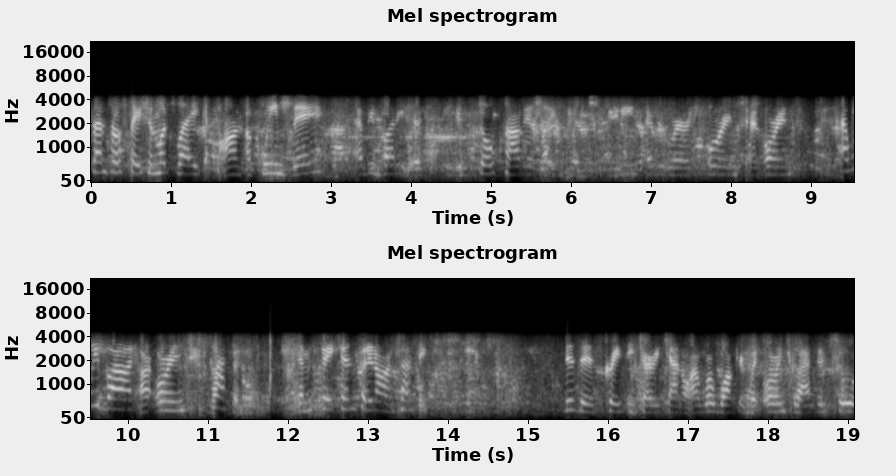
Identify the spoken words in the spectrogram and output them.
Central Station looks like on a Queen's Day. Everybody is, is so crowded, like leaves everywhere, orange and orange. And we bought our orange glasses. Demonstration, put it on, Santi. This is Crazy Cherry Channel, and we're walking with orange glasses to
